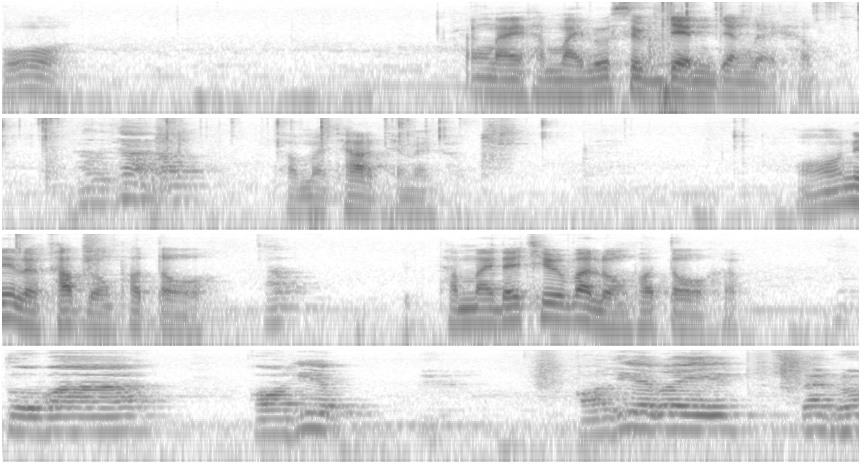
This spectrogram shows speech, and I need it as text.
โอ้ข้างในทำไมรู้สึกเย็นจังเลยครับ ธรรมชาติครับ ธรรมชาติใช่ไหมครับ อ๋อ นี่เหรอครับ หลวงพ่อโตครับทำไมได้ชื่อว่าหลวงพ่อโตครับ ตัวมาก่อนที่จะก่อนที่จะไปด้านพระ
